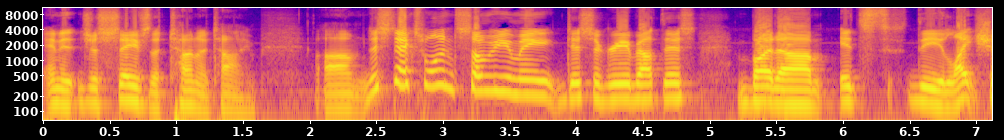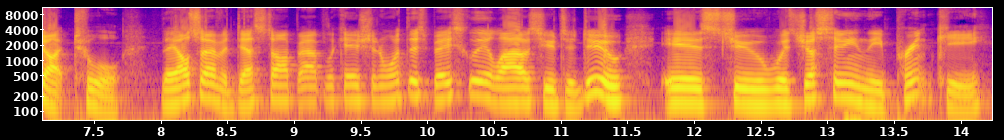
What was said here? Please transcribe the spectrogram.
and it just saves a ton of time. Um, this next one, some of you may disagree about this, but um, it's the Lightshot tool. They also have a desktop application, what this basically allows you to do is to, with just hitting the print key,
